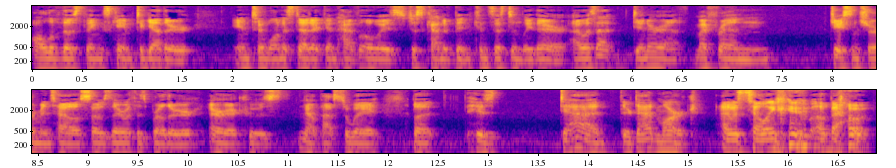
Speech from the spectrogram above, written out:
all of those things came together into one aesthetic and have always just kind of been consistently there. I was at dinner at my friend Jason Sherman's house. I was there with his brother Eric, who has now passed away, but his dad, their dad Mark, I was telling him about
